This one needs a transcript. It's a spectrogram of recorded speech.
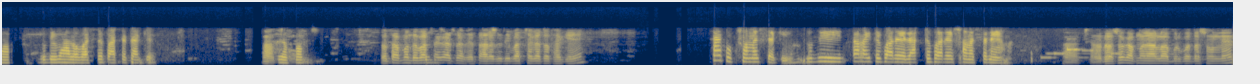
হোক যদি ভালোবাসতে পাশে থাকে। আচ্ছা। এরকম। তো তো আপনাদের বাচ্চা কাচ্চা আছে তারা যদি বাচ্চা কাচ্চা থাকে? থাকুক সমস্যা কি? যদি চালাইতে পারে রাখতে পারে সমস্যা নেই আমার। আচ্ছা দর্শক আপনারা আলো আপুর কথা শুনলেন।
